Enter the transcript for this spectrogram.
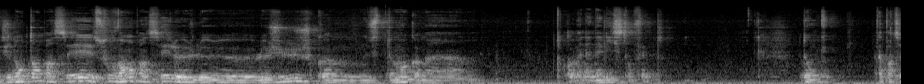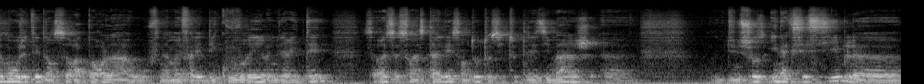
j'ai longtemps pensé, souvent pensé le, juge comme justement comme un, comme un analyste en fait. Donc, à partir du moment où j'étais dans ce rapport-là, où finalement il fallait découvrir une vérité, c'est vrai, se sont installées sans doute aussi toutes les images euh, d'une chose inaccessible, euh,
